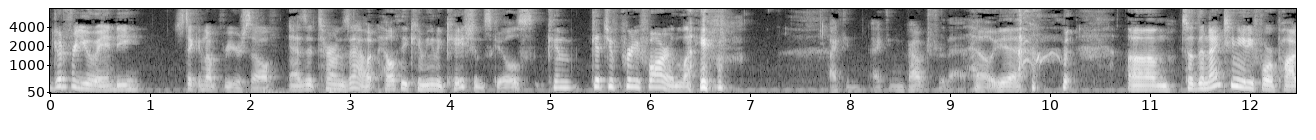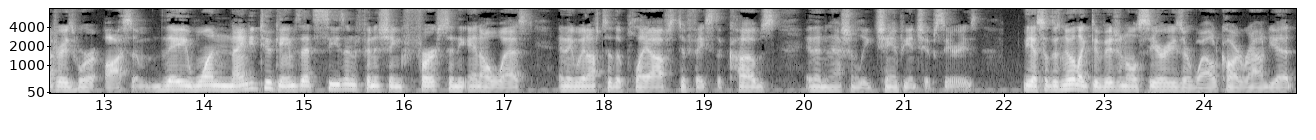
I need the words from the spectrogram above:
good for you, Andy. Sticking up for yourself. as it turns out, healthy communication skills can get you pretty far in life. I can, I can vouch for that. Hell yeah. um, so the 1984 Padres were awesome. They won 92 games that season, finishing first in the NL West, and they went off to the playoffs to face the Cubs in the National League Championship Series. Yeah, so there's no like divisional series or wild card round yet.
